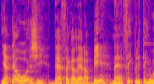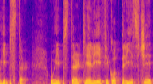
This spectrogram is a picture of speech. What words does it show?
E até hoje, dessa galera B, né, sempre tem o hipster. O hipster que ele ficou triste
